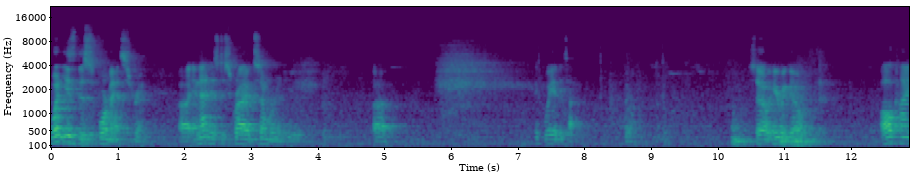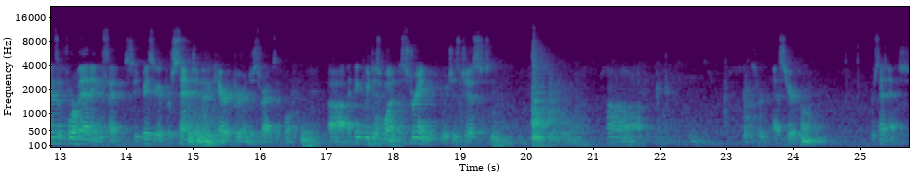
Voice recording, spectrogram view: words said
What is this format string? Uh, and that is described somewhere in here. Uh, way at the top. So here we go. All kinds of formatting things. So you basically percent and then a character and describes the format. Uh, I think we just want a string, which is just uh, sort of S here, percent S.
